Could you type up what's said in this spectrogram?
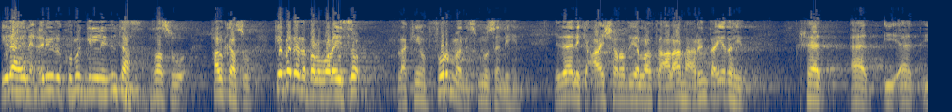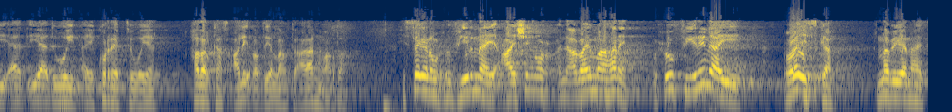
Ilaahayna ciriiri kuma gelinin intaas saasuu halkaasu. Gabadhana bal warayso laakiin furman ismuusan dhihin. Lidalika caaisha radi allahu tacala anha arrinta ayadahayd raad aad iyo aad iyo aad iyo aad weyn ay ku reebtay weeyaan. Hadalkaas cali radi allahu tacala anhu arda isagana wuxuu fiirinayey caaisha inuu necbaay ma ahane wuxuu fiirinayey culayska nabigeena ahayd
